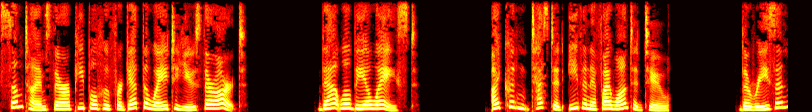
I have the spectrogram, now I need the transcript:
Sometimes there are people who forget the way to use their art. That will be a waste. I couldn't test it even if I wanted to. The reason?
